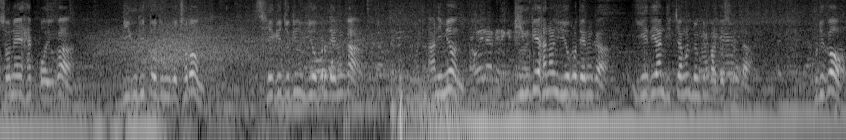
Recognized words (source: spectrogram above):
조선의 핵 보유가 미국이 떠드는 것처럼 세계적인 위협으로 되는가 아니면 미국의 하나는 위협으로 되는가 이에 대한 입장을 명확히 밝혔습니다. 그리고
